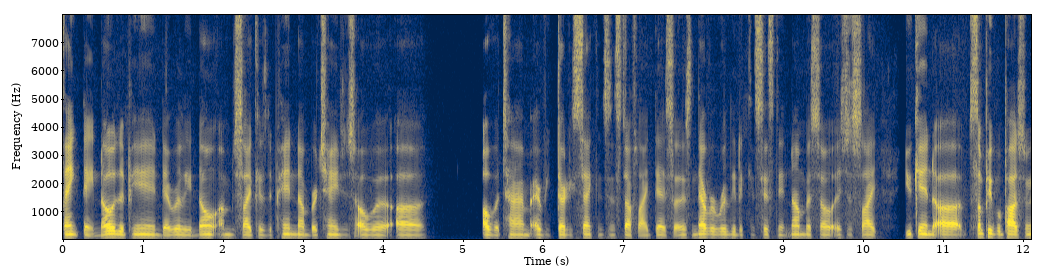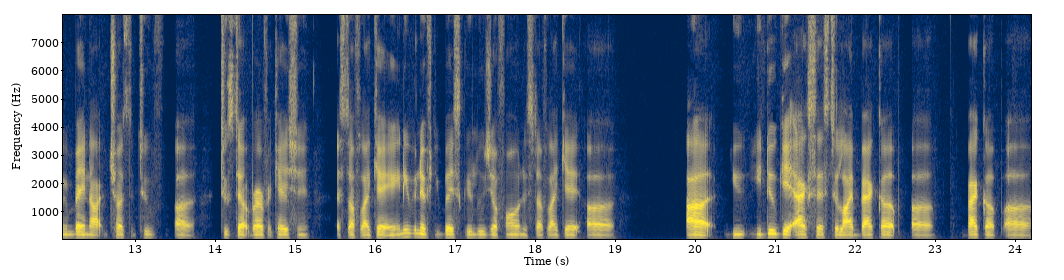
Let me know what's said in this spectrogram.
think they know the pin, they really don't. I'm just like because the pin number changes over uh over time every 30 seconds and stuff like that. So it's never really the consistent number. So it's just like you can uh some people possibly may not trust the two uh two step verification and stuff like that. And even if you basically lose your phone and stuff like that, uh uh you you do get access to like backup uh backup uh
